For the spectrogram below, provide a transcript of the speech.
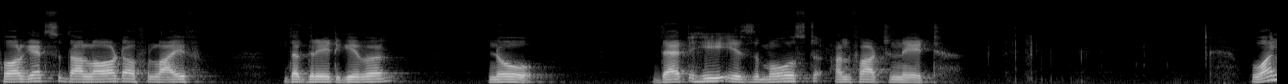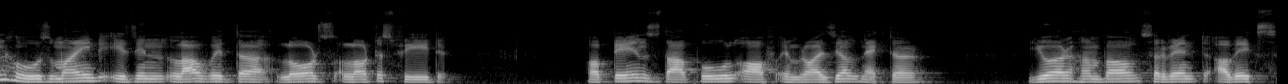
forgets the Lord of life, the great giver, know that he is most unfortunate. One whose mind is in love with the Lord's lotus feet obtains the pool of ambrosial nectar. Your humble servant awakes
